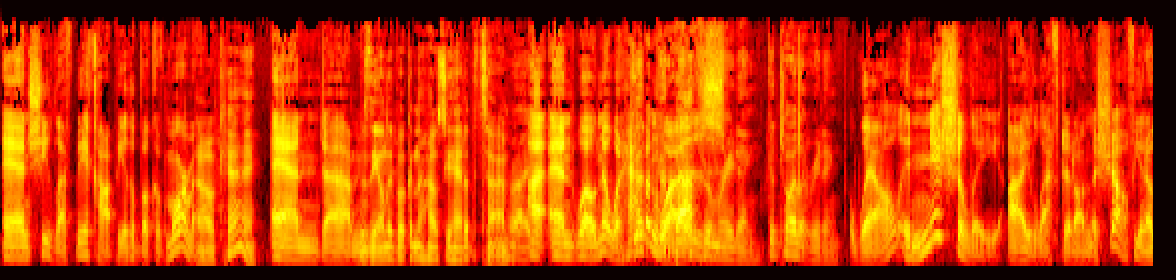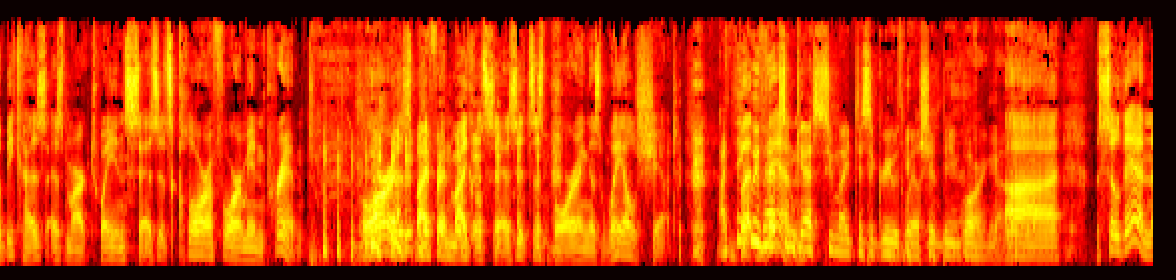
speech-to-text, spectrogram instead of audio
and she left me a copy of the Book of Mormon. Okay. And um, It was the only book in the house you had at the time. Right. uh, and well, no, what happened good was bathroom reading, good toilet reading. well, initially I left it on the shelf, you know, because as Mark Twain says, it's chloroform in print. or as my friend Michael says, it's as boring as whale shit. I think But we've had some guests who might disagree with whale shit being boring. Though. Uh, so then,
